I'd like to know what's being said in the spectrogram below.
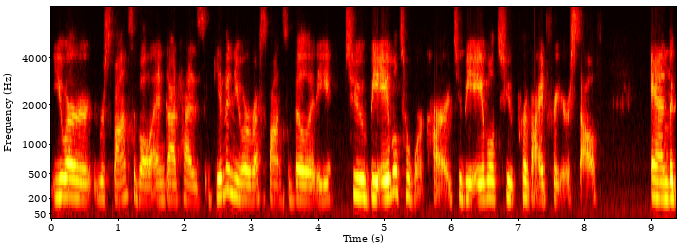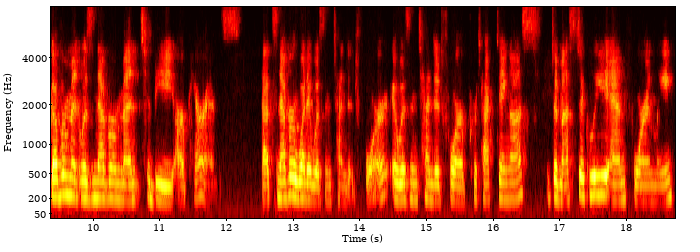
you are responsible and god has given you a responsibility to be able to work hard to be able to provide for yourself and the government was never meant to be our parents. That's never what it was intended for. It was intended for protecting us domestically and foreignly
